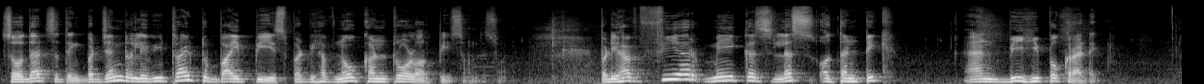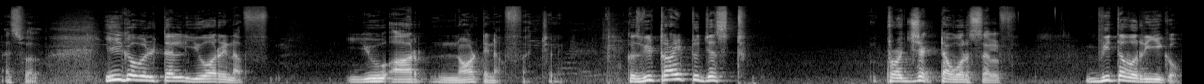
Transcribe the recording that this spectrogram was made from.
So that's the thing. But generally we try to buy peace but we have no control or peace on this one. But you have fear make us less authentic and be hypocritic as well. Ego will tell you are enough. You are not enough actually. Because we try to just project ourselves with our ego.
